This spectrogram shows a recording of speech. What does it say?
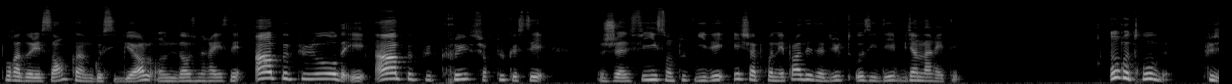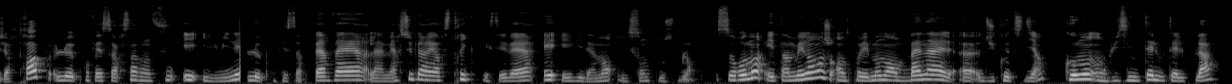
pour adolescents comme Gossip Girl, on est dans une réalité un peu plus lourde et un peu plus crue, surtout que ces jeunes filles sont toutes guidées et chaperonnées par des adultes aux idées bien arrêtées. On retrouve plusieurs tropes, le professeur savant fou et illuminé, le professeur pervers, la mère supérieure stricte et sévère, et évidemment, ils sont tous blancs. Ce roman est un mélange entre les moments banals euh, du quotidien, comment on cuisine tel ou tel plat,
